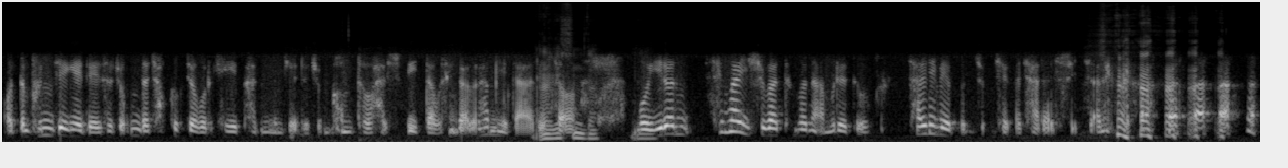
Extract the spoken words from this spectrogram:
어떤 분쟁에 대해서 조금 더 적극적으로 개입하는 문제도 좀 검토할 수도 있다고 생각을 합니다. 그래서 알겠습니다. 뭐 음. 이런 생활 이슈 같은 건 아무래도 살림의 분좀 제가 잘할 수 있지 않을까.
